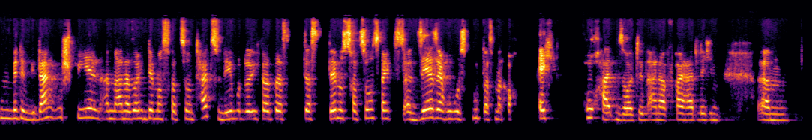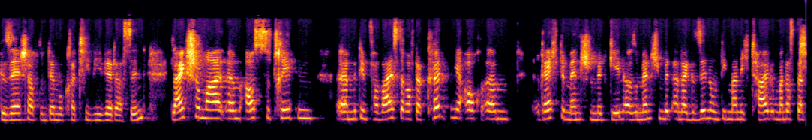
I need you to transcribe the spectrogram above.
mit dem Gedanken spielen, an einer solchen Demonstration teilzunehmen. Und ich glaube, das, das Demonstrationsrecht ist ein sehr, sehr hohes Gut, was man auch echt hochhalten sollte in einer freiheitlichen ähm, Gesellschaft und Demokratie, wie wir das sind. Gleich schon mal ähm, auszutreten äh, mit dem Verweis darauf, da könnten ja auch ähm, rechte Menschen mitgehen, also Menschen mit einer Gesinnung, die man nicht teilt und man das dann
